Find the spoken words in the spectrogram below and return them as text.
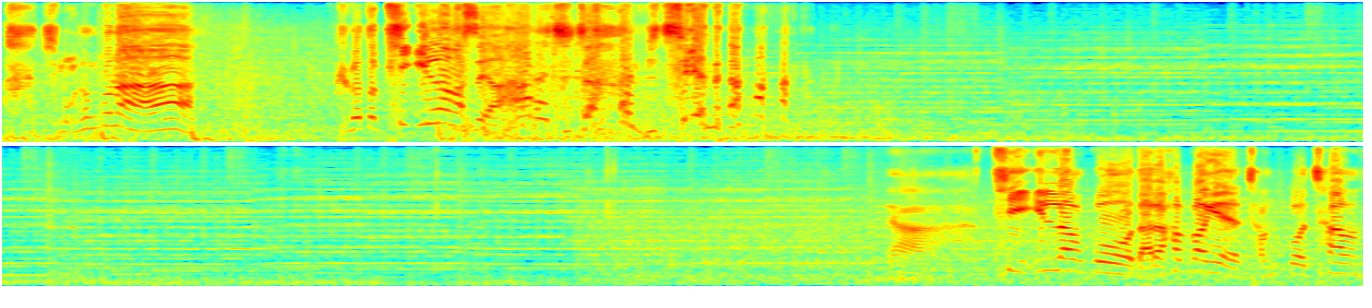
아, 죽는구나. 그것도 피1 남았어요. 아 나 진짜 미치겠네. 야 피1 남고 나를 한방에 잡고 참.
